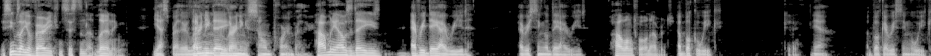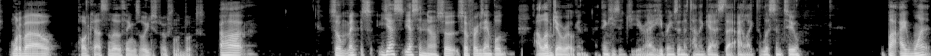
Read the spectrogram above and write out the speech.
It seems like you're very consistent at learning. Yes, brother. Learning day. learning is so important, brother. How many hours a day? You... Every day I read. Every single day I read. How long for on average? A book a week. Okay. Yeah, a book every single week. What about podcasts and other things, or you just focus on the books? Uh, so yes, yes and no. So so for example, I love Joe Rogan. I think he's a G, right? He brings in a ton of guests that I like to listen to. But I want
